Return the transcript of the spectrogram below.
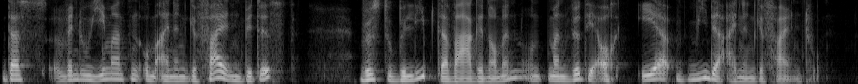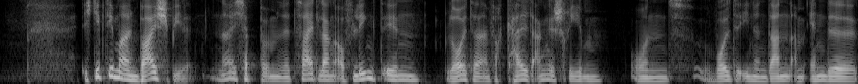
dass wenn du jemanden um einen Gefallen bittest, wirst du beliebter wahrgenommen und man wird dir auch eher wieder einen Gefallen tun. Ich gebe dir mal ein Beispiel. Ich habe eine Zeit lang auf LinkedIn Leute einfach kalt angeschrieben und wollte ihnen dann am Ende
